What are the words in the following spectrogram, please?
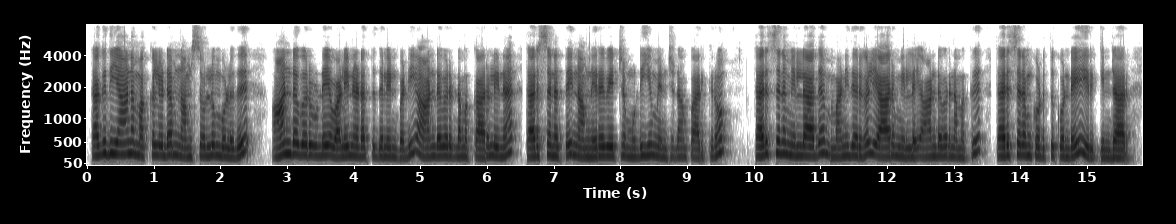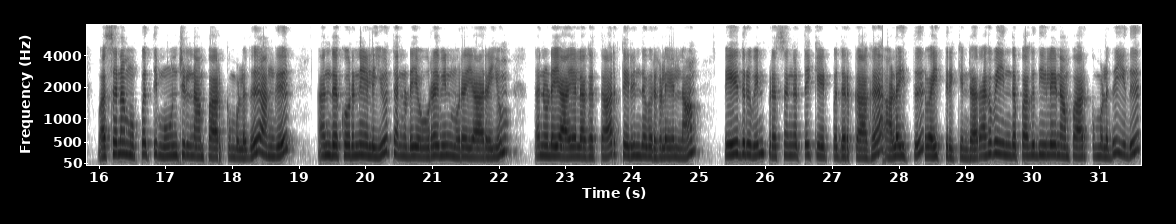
தகுதியான மக்களிடம் நாம் சொல்லும் பொழுது ஆண்டவருடைய வழிநடத்துதலின்படி ஆண்டவர் நமக்கு அருளின தரிசனத்தை நாம் நிறைவேற்ற முடியும் என்று நாம் பார்க்கிறோம். தரிசனம் இல்லாத மனிதர்கள் யாரும் இல்லை. ஆண்டவர் நமக்கு தரிசனம் கொடுத்து கொண்டே இருக்கின்றார். வசனம் முப்பத்தி மூன்றில் நாம் பார்க்கும் பொழுது அங்கு அந்த கொர்னேலியு தன்னுடைய உறவின் முறையாரையும் தன்னுடைய அயலகத்தார் தெரிந்தவர்களையெல்லாம் பேதுருவின் பிரசங்கத்தை கேட்பதற்காக அழைத்து வைத்திருக்கின்றார். ஆகவே இந்த பகுதியிலே நாம் பார்க்கும் பொழுது இது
